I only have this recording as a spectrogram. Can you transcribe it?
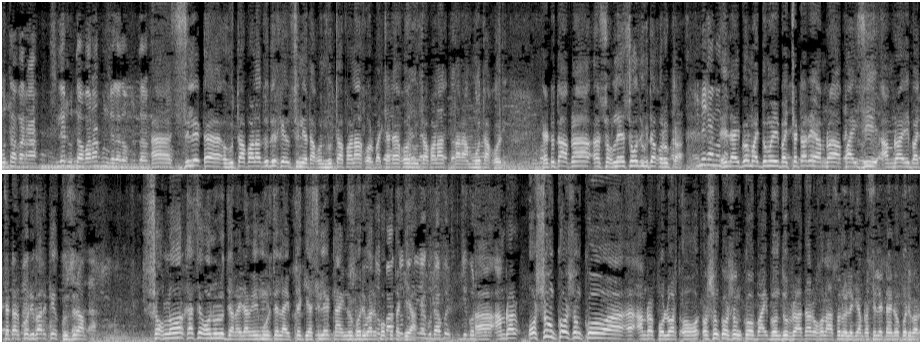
হুতাপাড়া সিলেট হুতাপাড়া কোন জায়গা আহ, সিলেট হুতাপাড়া যদি কেউ চিনে থাকুন হুতাপাড়া কর বাচ্চাটা এখন হুতাপাড়া তার আম্মু থাকুন একটু তো আপনার সকলে সহযোগিতা করুক কা। তুমি কেন এই লাইভের মাধ্যমে এই বাচ্চাটারে আমরা পাইছি আমরা এই বাচ্চাটার পরিবারকে খুঁজলাম সকলের কাছে অনুরোধ জানাইলাম এই মুহূর্তে লাইভটা গিয়া সিলেট নাইনুর পরিবারের পক্ষ থেকে আহ, আমরা অসংখ্য অসংখ্য আমরা ফলোয়ার অসংখ্য অসংখ্য ভাই বন্ধু ব্রাদার হল আসন হইলে আমরা সিলেট নাইনের পরিবার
